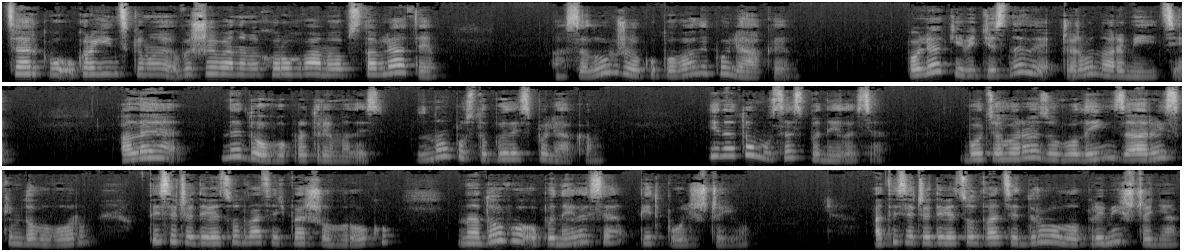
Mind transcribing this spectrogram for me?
церкву українськими вишиваними хоругвами обставляти, а село вже окупували поляки. Поляки відтіснили червоноармійці, але недовго протримались, знов поступились полякам. І на тому все спинилося, бо цього разу Волинь за Аризьким договором 1921 року надовго опинилася під Польщею. А 1922-го приміщення,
